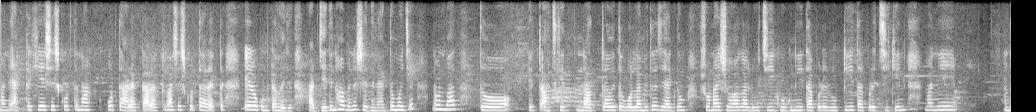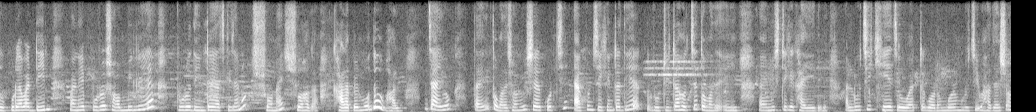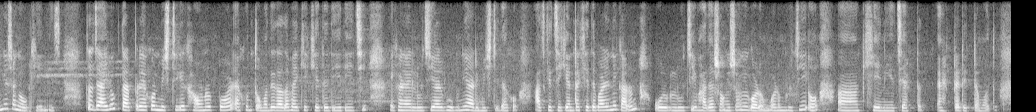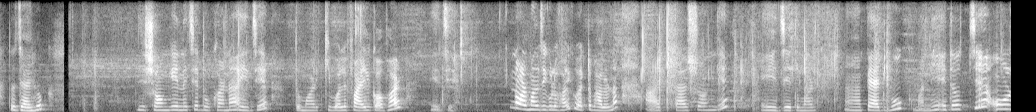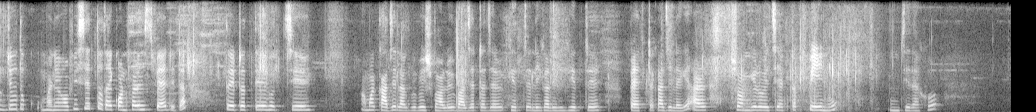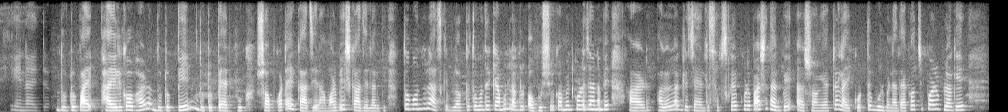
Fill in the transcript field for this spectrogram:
মানে একটা খেয়ে শেষ করতে না করতে আর একটা আর একটা না শেষ করতে আর একটা, এরকমটা হয়ে যায়। আর যেদিন হবে না সেদিন একদম ওই যে নুন ভাত। তো এটা আজকে রাতটা হয়তো বললামই তো যে একদম সোনায় সোহাগা লুচি, ঘুগনি, তারপরে রুটি, তারপরে চিকেন মানে দুপুরে আবার ডিম মানে পুরো সব মিলিয়ে পুরো দিনটাই আজকে যেন সোনায় সোহাগা। খারাপের মধ্যেও ভালো। যাই হোক তাই তোমাদের সঙ্গে শেয়ার করছি। এখন চিকেনটা দিয়ে রুটিটা হচ্ছে তোমাদের এই মিষ্টিকে খাইয়ে দেবে। আর লুচি খেয়েছে ও একটা গরম গরম লুচি ভাজার সঙ্গে সঙ্গে ও খেয়ে নিয়েছে। তো যাই হোক, তারপরে এখন মিষ্টিকে খাওয়ানোর পর এখন তোমাদের দাদাভাইকে খেতে দিয়ে দিয়েছি। এখানে লুচি আর ঘুগনি আর মিষ্টি দেখো। আজকে চিকেনটা খেতে পারেনি কারণ ও লুচি ভাজার সঙ্গে সঙ্গে গরম গরম লুচি ও খেয়ে নিয়েছে একটা একটা দেড়টা মতো। তো যাই হোক যে সঙ্গে এনেছে দুখানা এই যে তোমার কি বলে ফাইল কভার এই যে নর্মাল যেগুলো হয় খুব একটা ভালো না। আর তার সঙ্গে এই যে তোমার প্যাড বুক মানে এটা হচ্ছে ওর যেহেতু মানে অফিসের তো তাই কনফারেন্স প্যাড এটা। তো এটাতে হচ্ছে আমার কাজে লাগবে বেশ ভালোই, বাজার টাজার ক্ষেত্রে লেখালেখির ক্ষেত্রে প্যাডটা কাজে লাগে। আর সঙ্গে রয়েছে একটা পেনও যে দেখো দুটো ফাইল কভার, দুটো পেন, দুটো প্যাড বুক সব কটাই কাজের, আমার বেশ কাজে লাগবে। তো বন্ধুরা, আজকে ব্লগটা তোমাদের কেমন লাগল অবশ্যই কমেন্ট করে জানাবে। আর ভালো লাগলে চ্যানেলটা সাবস্ক্রাইব করে পাশে থাকবে। আর সঙ্গে একটা লাইক করতে ভুলবে না। দেখা হচ্ছে পরের ব্লগে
